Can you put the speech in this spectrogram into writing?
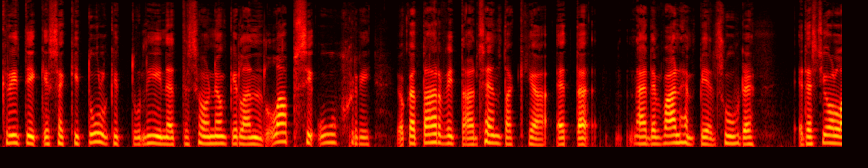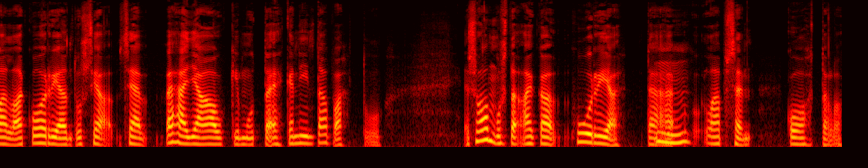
kritiikissäkin tulkittu niin, että se on jonkinlainen lapsiuhri, joka tarvitaan sen takia, että näiden vanhempien suhde edes jollain lailla korjaantuisi ja se vähän jää auki, mutta ehkä niin tapahtuu. Ja se on musta aika hurja tämä mm-hmm. lapsen kohtalo.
